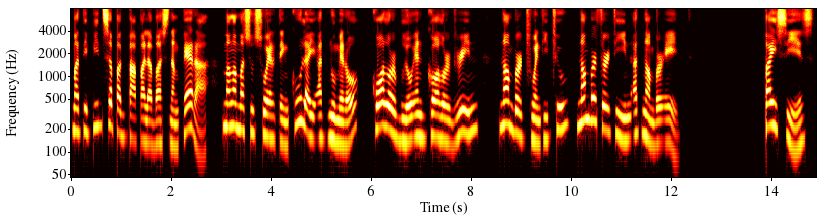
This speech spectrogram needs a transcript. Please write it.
Matipid sa pagpapalabas ng pera, mga masuswerteng kulay at numero, color blue and color green, number 22, number 13 at number 8. Pisces,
